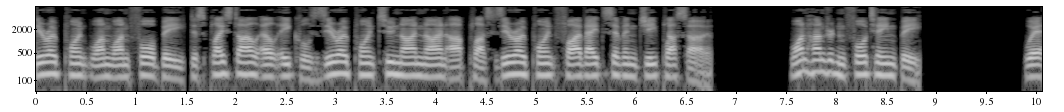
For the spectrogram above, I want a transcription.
0.114 B display style L equals 0.299 R plus 0.587 G plus O. 114 B where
